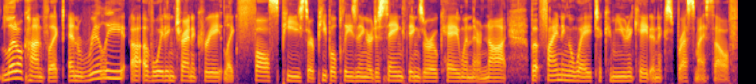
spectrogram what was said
little conflict, and really uh, avoiding trying to create like false peace or people pleasing or just saying things are okay when they're not, but finding a way to communicate and express myself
